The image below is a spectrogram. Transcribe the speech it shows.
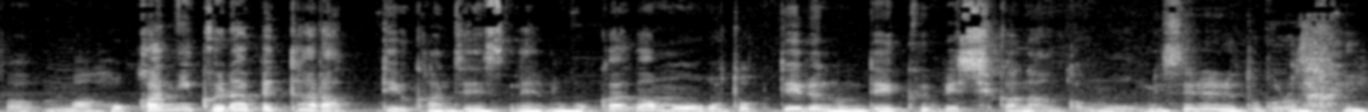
そうまあ他に比べたらっていう感じですねもう他がもう劣っているので首しかなんかもう見せれるところない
